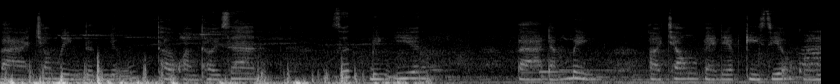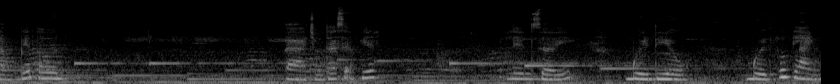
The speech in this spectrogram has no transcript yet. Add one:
và cho mình được những thời khoảng thời gian rất bình yên và đắm mình ở trong vẻ đẹp kỳ diệu của lòng biết ơn. Và chúng ta sẽ viết lên giấy 10 điều 10 phước lành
